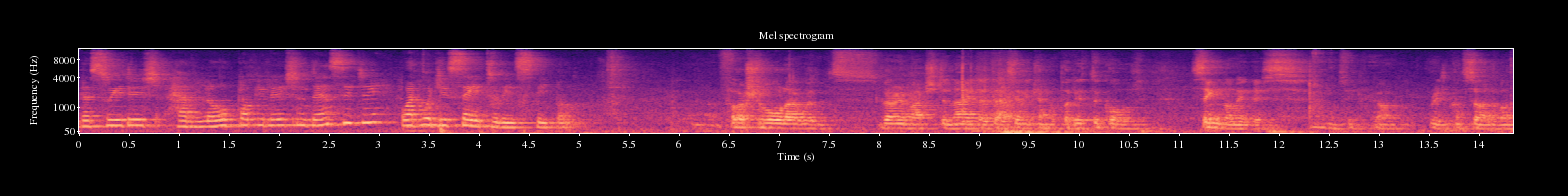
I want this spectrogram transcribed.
the Swedish have low population density. What would you say to these people? First of all, I would very much deny that there's any kind of political signal in this. I don't think we are really concerned about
